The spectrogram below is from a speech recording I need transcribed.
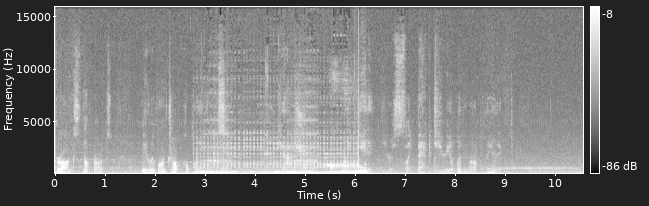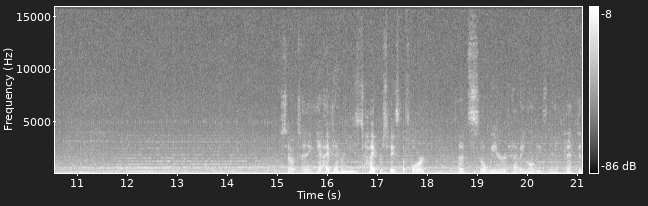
grogs, not frogs. They live on tropical planets. Gosh, get it. There's like bacteria living on a planet. So exciting. Yeah, I've never used hyperspace before, so it's so weird having all these interconnected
